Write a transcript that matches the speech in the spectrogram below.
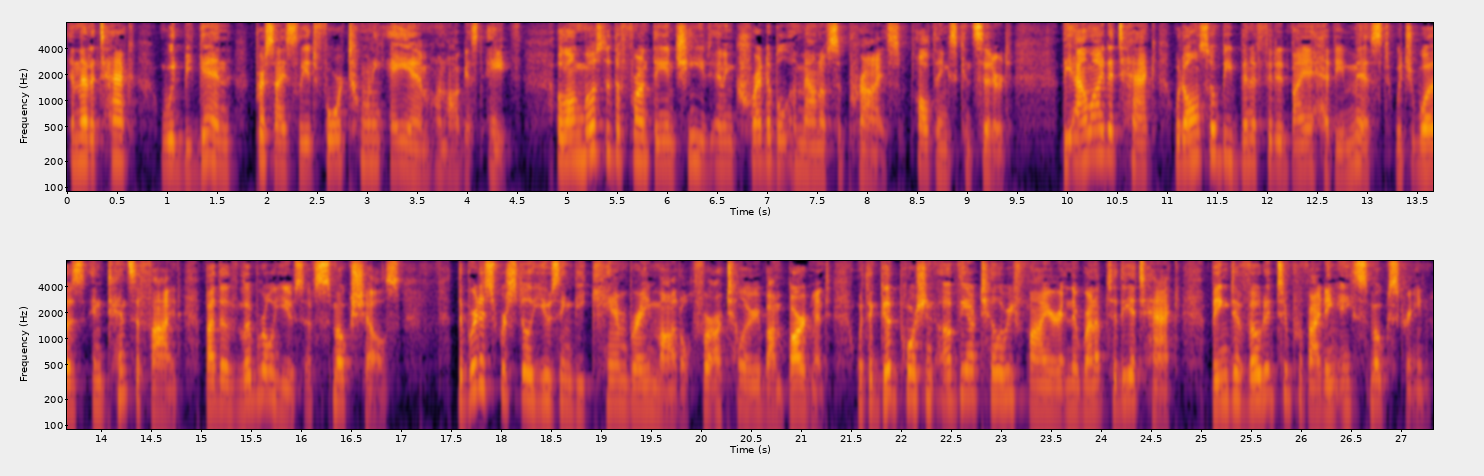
And that attack would begin precisely at 4:20 a.m. on August 8th. Along most of the front, they achieved an incredible amount of surprise, all things considered. The Allied attack would also be benefited by a heavy mist, which was intensified by the liberal use of smoke shells. The British were still using the Cambrai model for artillery bombardment, with a good portion of the artillery fire in the run up to the attack being devoted to providing a smoke screen.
